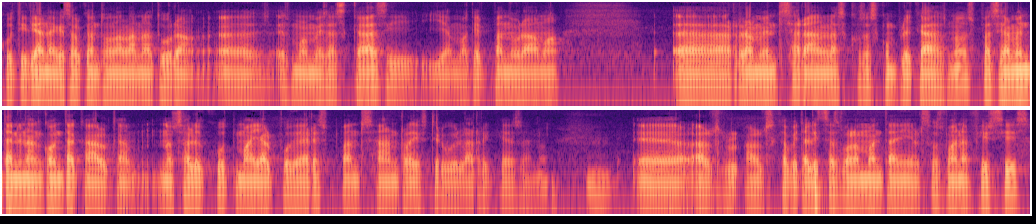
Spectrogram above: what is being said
quotidiana, que és el que ens dona la natura, eh, és molt més escàs i, i amb aquest panorama realment seran les coses complicades, no? especialment tenint en compte que el que no s'ha licut mai al poder és pensar en redistribuir la riquesa. No? Mm. Eh, els, els capitalistes volen mantenir els seus beneficis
